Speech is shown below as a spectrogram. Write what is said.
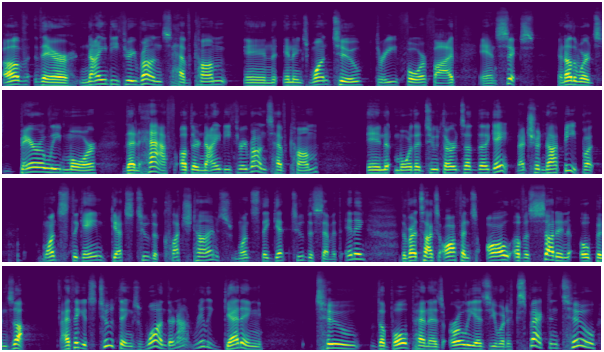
of their 93 runs have come in innings 1, 2, 3, 4, 5, and 6. In other words, barely more than half of their 93 runs have come in more than two thirds of the game. That should not be. But once the game gets to the clutch times, once they get to the seventh inning, the Red Sox offense all of a sudden opens up. I think it's two things. One, they're not really getting to the bullpen as early as you would expect. And two,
